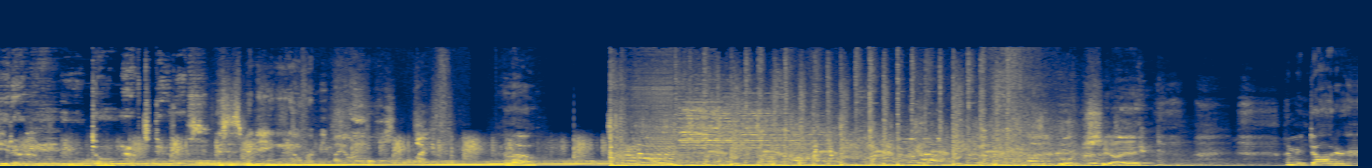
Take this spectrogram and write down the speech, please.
Nikita, you don't have to do this. This has been hanging over me my whole life. Hello? You're the CIA. I'm your daughter.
